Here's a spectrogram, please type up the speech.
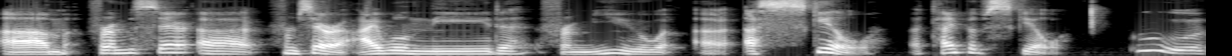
Um, from Sarah, uh, from Sarah, I will need from you uh, a skill, a type of skill. Ooh,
